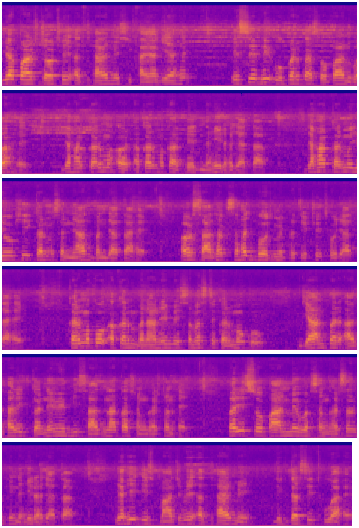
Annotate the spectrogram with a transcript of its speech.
यह पाठ चौथे अध्याय में सिखाया गया है इससे भी ऊपर का सोपान वह है, जहाँ कर्म और अकर्म का भेद नहीं रह जाता, जहाँ कर्मयोग ही कर्म संन्यास बन जाता है और साधक सहज बोझ में प्रतिष्ठित हो जाता है। कर्म को अकर्म बनाने में समस्त कर्मों को ज्ञान पर आधारित करने में भी साधना का संघर्षण है, पर इस सोपान में वह संघर्षण भी नहीं रह जाता। यही इस पाँचवें अध्याय में दिग्दर्शित हुआ है।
